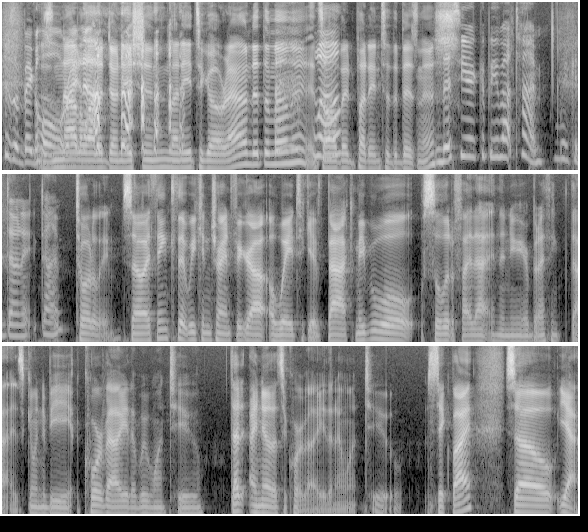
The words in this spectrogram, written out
There's a big there's hole There's not right a now. lot of donation money to go around at the moment. It's all been put into the business. This year it could be about time. We could donate time. Totally. So I think that we can try and figure out a way to give back. Maybe we'll solidify that in the new year, but I think that is going to be a core value that we want to that I know that's a core value that I want to stick by. So yeah,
